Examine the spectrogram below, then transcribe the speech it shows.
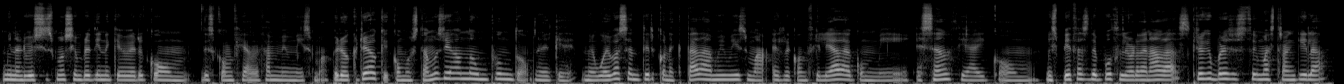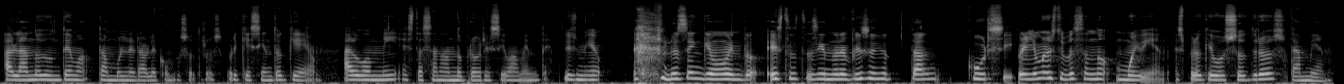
Mi nerviosismo siempre tiene que ver con desconfianza en mí misma, pero creo que como estamos llegando a un punto en el que me vuelvo a sentir conectada a mí misma y reconciliada con mi esencia y con mis piezas de puzzle ordenadas, creo que por eso estoy más tranquila hablando de un tema tan vulnerable con vosotros, porque siento que algo en mí está sanando progresivamente. Dios mío, no sé en qué momento esto está siendo un episodio tan cursi, pero yo me lo estoy pasando muy bien. Espero que vosotros también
